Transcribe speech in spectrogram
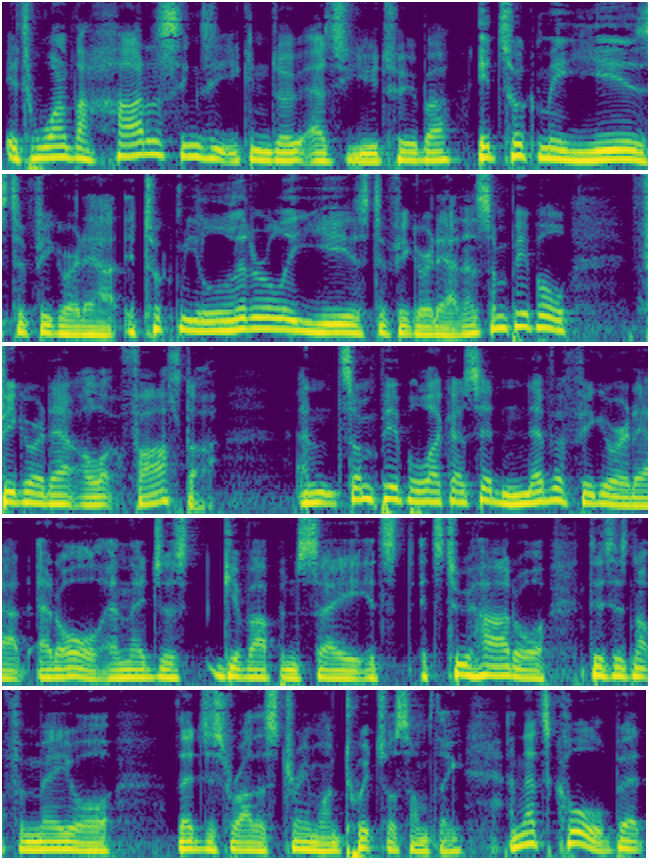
it's one of the hardest things that you can do as a youtuber it took me years to figure it out it took me literally years to figure it out and some people figure it out a lot faster and some people, like I said, never figure it out at all, and they just give up and say it's it's too hard, or this is not for me, or they'd just rather stream on Twitch or something, and that's cool. But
